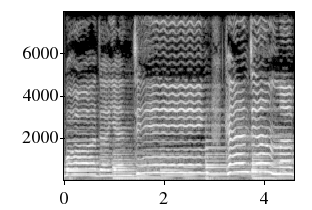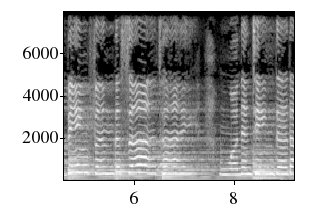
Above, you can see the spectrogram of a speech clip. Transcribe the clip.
我的眼睛看见了缤纷的色彩，我能听得到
